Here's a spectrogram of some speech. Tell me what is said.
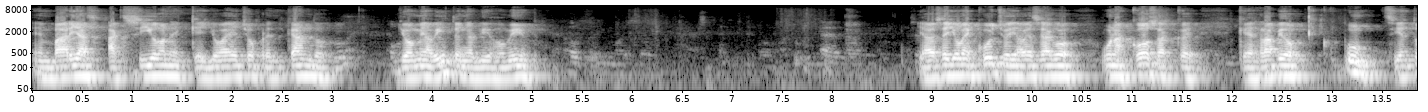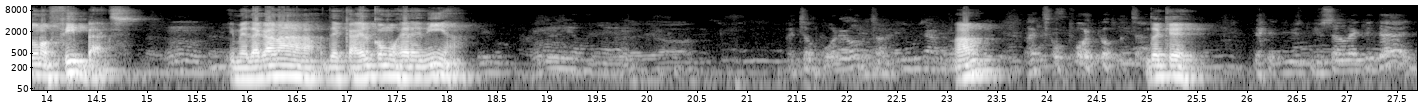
en varias acciones que yo he hecho predicando, yo me he visto en el viejo mío. Y a veces yo me escucho y a veces hago unas cosas que, que rápido, ¡pum!, siento unos feedbacks. Y me da ganas de caer como Jeremías. ¿Ah? I tell Porter all the time. ¿De qué? You, you sound like your dad.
